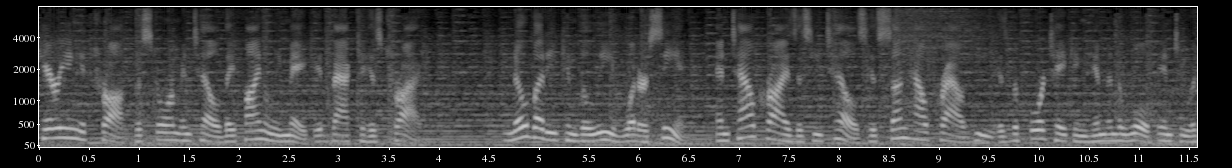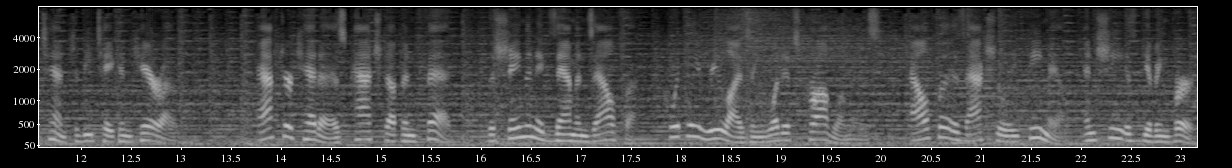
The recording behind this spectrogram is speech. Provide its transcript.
carrying it trough the storm until they finally make it back to his tribe. Nobody can believe what are seeing, and Tau cries as he tells his son how proud he is before taking him and the wolf into a tent to be taken care of. After Keda is patched up and fed, the shaman examines Alpha, quickly realizing what its problem is. Alpha is actually female, and she is giving birth.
